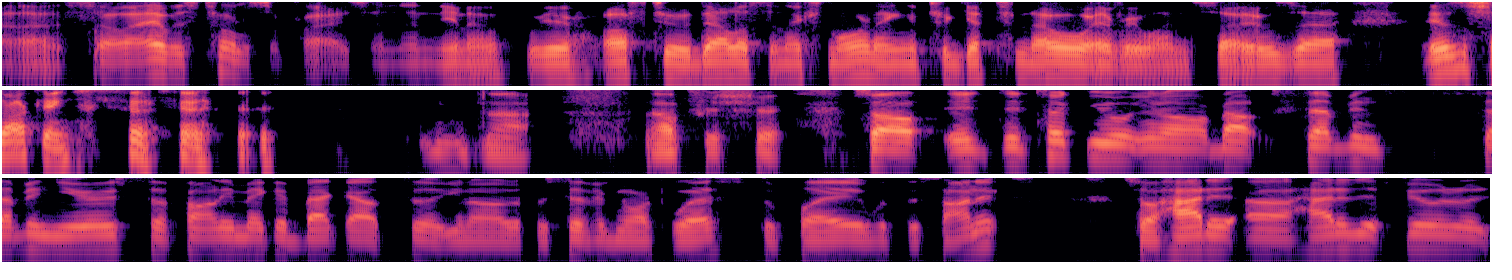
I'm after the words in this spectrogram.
Uh, so I was total surprise, and then you know we are off to Dallas the next morning to get to know everyone. So it was uh, it was shocking. no, no, for sure. So it, it took you, you know, about seven seven years to finally make it back out to you know the Pacific Northwest to play with the Sonics. So how did uh how did it feel to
